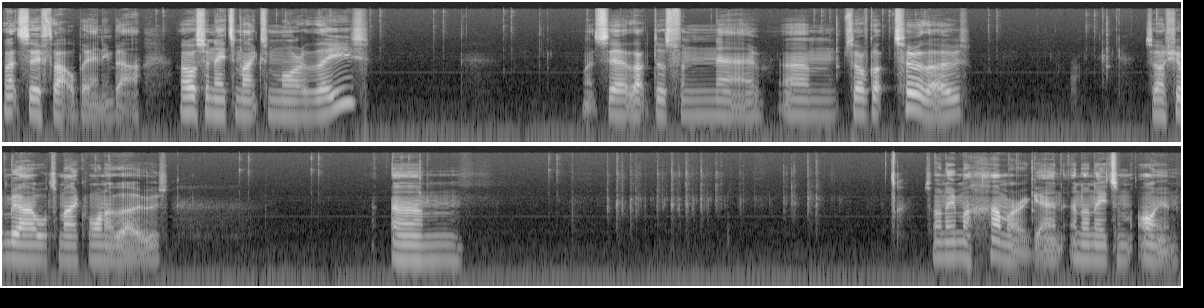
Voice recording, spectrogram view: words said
Let's see if that'll be any better. I also need to make some more of these. Let's see how that does for now. Um, so I've got two of those. So I should be able to make one of those. Um, so I need my hammer again and I need some iron.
